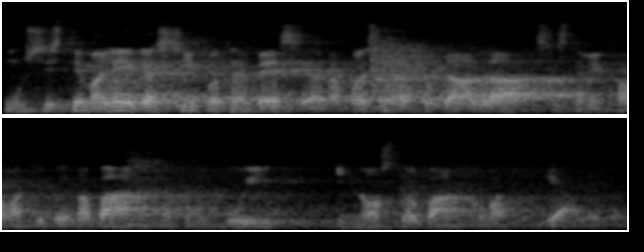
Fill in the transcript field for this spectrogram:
un sistema legacy potrebbe essere rappresentato dal sistema informativo della banca con cui il nostro bancomat dialoga.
